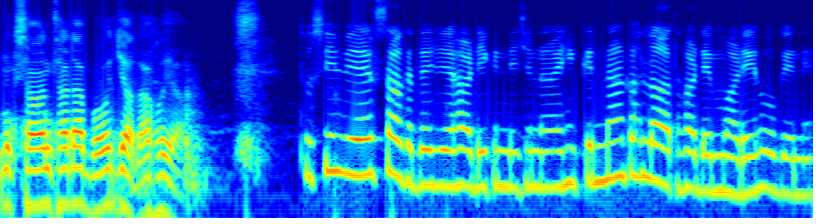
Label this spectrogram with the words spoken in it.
ਨੁਕਸਾਨ ਸਾਡਾ ਬਹੁਤ ਜ਼ਿਆਦਾ ਹੋਇਆ। ਤੁਸੀਂ ਵੇਖ ਸਕਦੇ ਜੇ ਸਾਡੀ ਕੰਡੀਸ਼ਨ ਅਸੀਂ ਕਿੰਨਾ ਕੁ ਹਾਲਾਤ ਸਾਡੇ ਮਾੜੇ ਹੋ ਗਏ ਨੇ।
